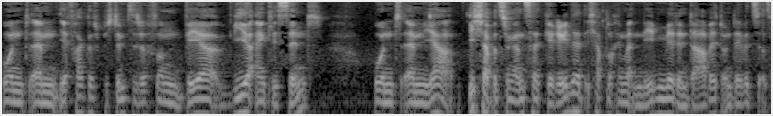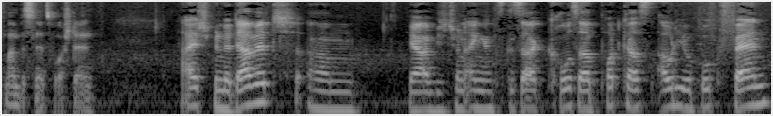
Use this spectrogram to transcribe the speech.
Und ähm, ihr fragt euch bestimmt sicher schon, wer wir eigentlich sind. Und ähm, ja, ich habe jetzt schon die ganze Zeit geredet. Ich habe noch jemanden neben mir, den David, und der wird sich erstmal ein bisschen jetzt vorstellen. Hi, ich bin der David. Ähm, ja, wie schon eingangs gesagt, großer Podcast-Audiobook-Fan.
